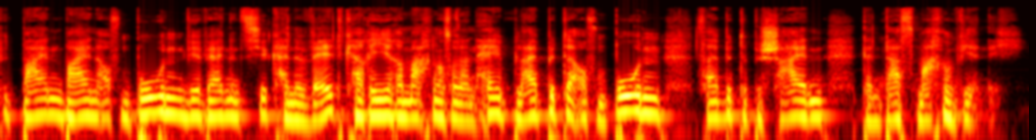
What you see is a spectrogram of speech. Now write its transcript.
mit beiden Beinen auf dem Boden. Wir werden jetzt hier keine Weltkarriere machen, sondern hey, bleib bitte auf dem Boden, sei bitte bescheiden, denn das machen wir nicht.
